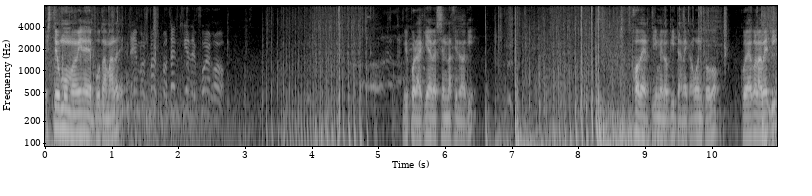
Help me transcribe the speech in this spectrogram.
Este humo me viene de puta madre. Voy por aquí a ver si han nacido aquí. Joder, tío, me lo quita, me cago en todo. Cuidado con la Betty.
